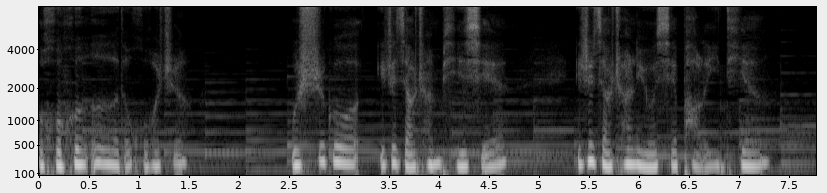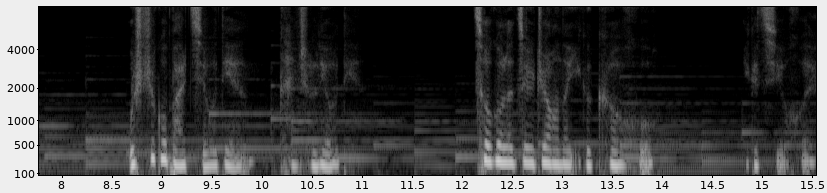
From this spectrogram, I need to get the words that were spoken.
我浑浑噩噩的活着。我试过一只脚穿皮鞋，一只脚穿旅游鞋跑了一天。我试过把九点看成六点，错过了最重要的一个客户，一个机会。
